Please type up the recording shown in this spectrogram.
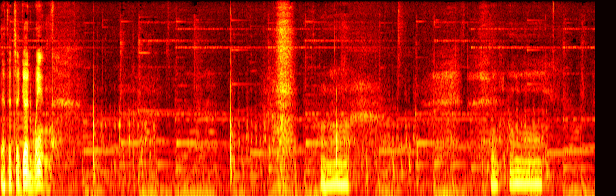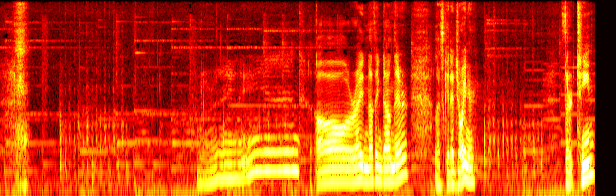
if it's a good win. And, all right, nothing down there. Let's get a joiner. 13.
